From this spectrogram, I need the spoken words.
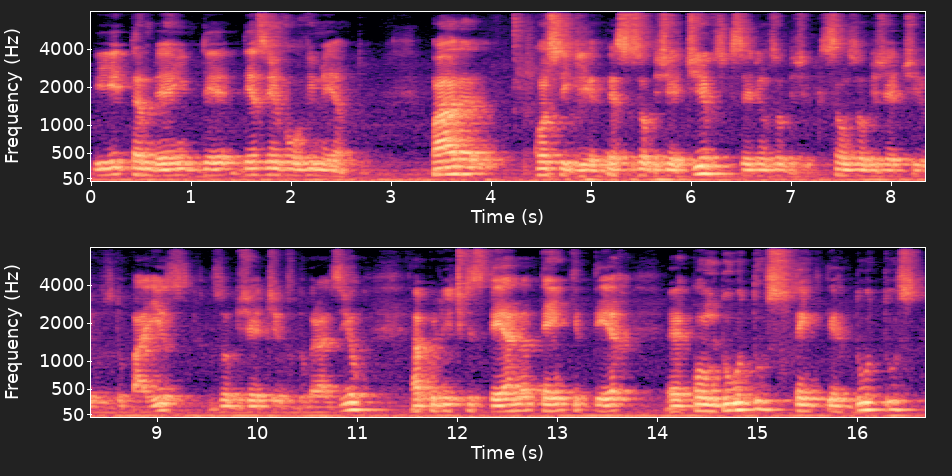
e também de desenvolvimento. Para conseguir esses objetivos, que, seriam os obje que são os objetivos do país, os objetivos do Brasil, a política externa tem que ter é, condutos, tem que ter dutos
